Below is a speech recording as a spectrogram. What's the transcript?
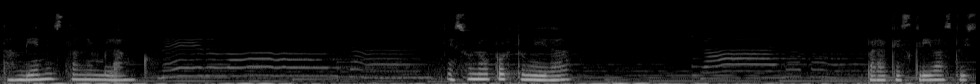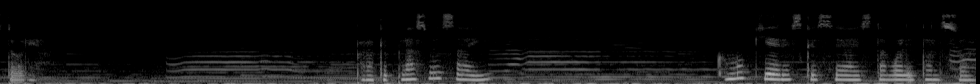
también están en blanco. Es una oportunidad para que escribas tu historia, para que plasmes ahí cómo quieres que sea esta vuelta al sol,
